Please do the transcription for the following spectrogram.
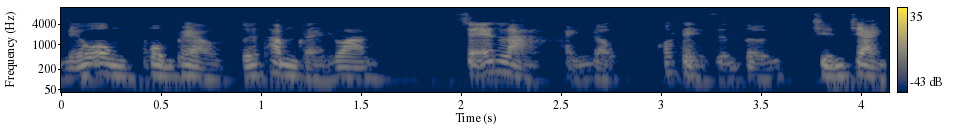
nếu ông Pompeo tới thăm Đài Loan sẽ là hành động có thể dẫn tới chiến tranh.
